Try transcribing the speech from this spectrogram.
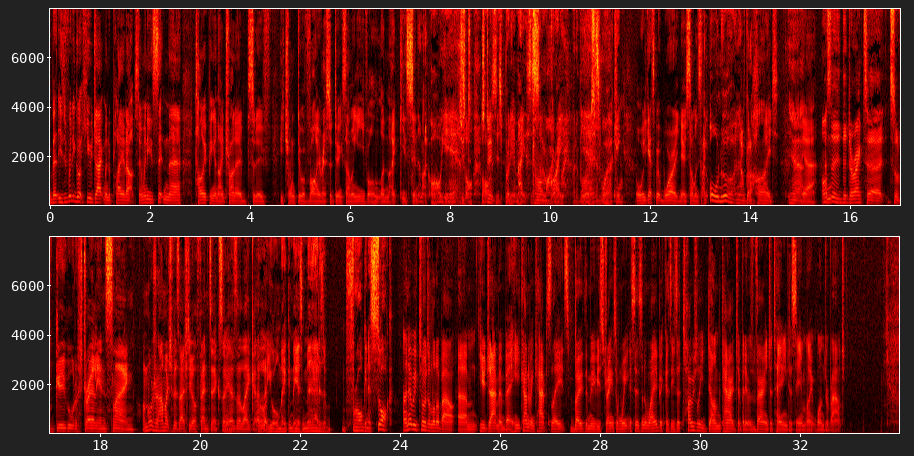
But he's really got Hugh Jackman to play it up. So when he's sitting there typing and like trying to sort of, he's trying to do a virus or doing something evil, and like he's sitting there like, oh yeah, Just- oh, just oh, this is brilliant, mate. This is so on, great. mate, put a yeah, it's in, working. Or he gets a bit worried. You know, someone's like, oh no, and I've got to hide. Yeah. yeah. Also, the director sort of Googled Australian slang. I'm not sure how much of it's actually authentic. So he has a like. A, Oh, you're all making me as mad as a frog in a sock. I know we've talked a lot about um, Hugh Jackman, but he kind of encapsulates both the movie's strengths and weaknesses in a way because he's a totally dumb character, but it was very entertaining to see him like wander about.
